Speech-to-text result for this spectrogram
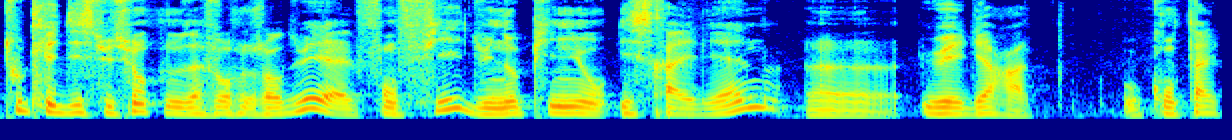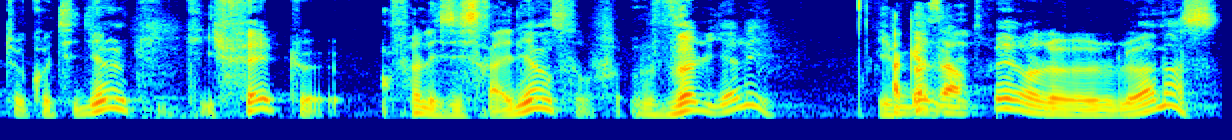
toutes les discussions que nous avons aujourd'hui, elles font fi d'une opinion israélienne, euh, eu égard à au contact quotidien qui, fait que enfin, les Israéliens veulent y aller. Ils veulent détruire le, Hamas.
